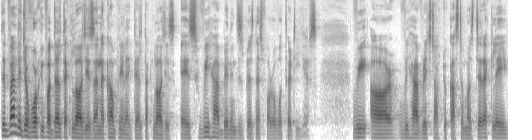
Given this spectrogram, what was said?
The advantage of working for Dell Technologies and a company like Dell Technologies is we have been in this business for over 30 years. We are we have reached out to customers directly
